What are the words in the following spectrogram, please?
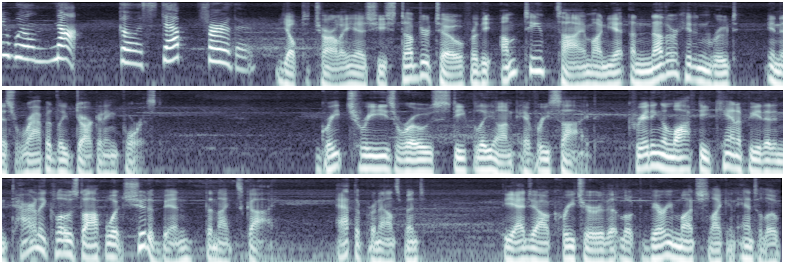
I will not go a step further. yelped Charlie as she stubbed her toe for the umpteenth time on yet another hidden root in this rapidly darkening forest. Great trees rose steeply on every side, creating a lofty canopy that entirely closed off what should have been the night sky. At the pronouncement, the agile creature that looked very much like an antelope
